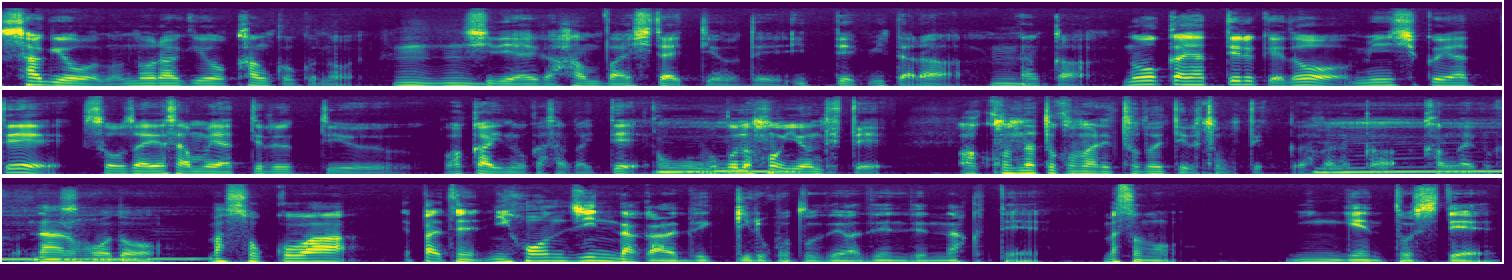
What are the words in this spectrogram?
作業の野良着を韓国の。知り合いが販売したいっていうので行ってみたら、うん。なんか農家やってるけど民宿やって惣菜屋さんもやってるっていう若い農家さんがいて僕の本読んでてあこんなとこまで届いてると思ってなかなか感慨深かったなるほど。まあそこは、やっぱりね、日本人だからできることでは全然なくて、まあその、人間として、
